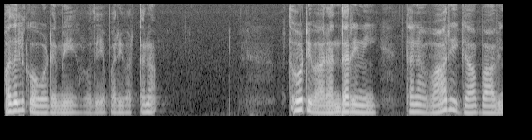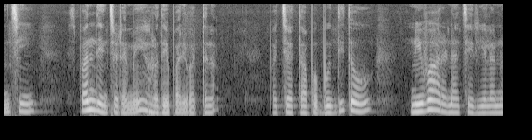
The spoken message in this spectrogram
వదులుకోవడమే హృదయ పరివర్తన తోటి వారందరినీ తన వారిగా భావించి స్పందించడమే హృదయ పరివర్తన పశ్చాత్తాప బుద్ధితో నివారణ చర్యలను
